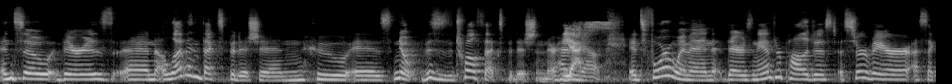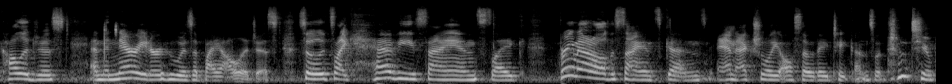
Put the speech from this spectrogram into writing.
And so there is an 11th expedition who is, no, this is the 12th expedition. They're heading yes. out. It's four women. There's an anthropologist, a surveyor, a psychologist, and the narrator who is a biologist. So it's like heavy science, like bring out all the science guns and actually also they take guns with them too.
